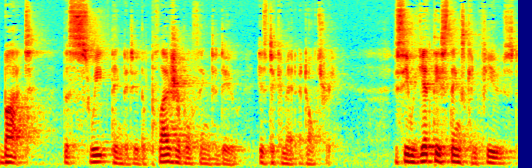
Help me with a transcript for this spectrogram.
But the sweet thing to do, the pleasurable thing to do, is to commit adultery. You see, we get these things confused.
